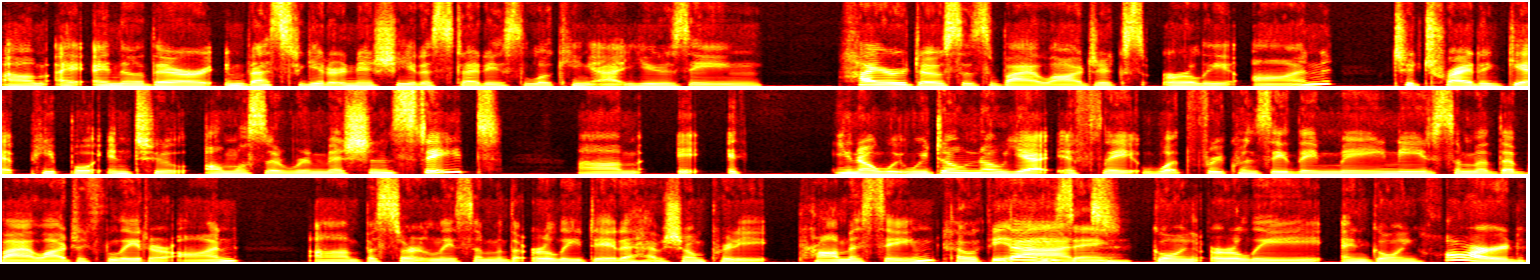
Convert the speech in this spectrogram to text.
Um, I, I, know there are investigator initiated studies looking at using higher doses of biologics early on to try to get people into almost a remission state. Um, it, it, you know, we, we don't know yet if they what frequency they may need some of the biologics later on. Um, but certainly some of the early data have shown pretty promising that, would be that amazing. going early and going hard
